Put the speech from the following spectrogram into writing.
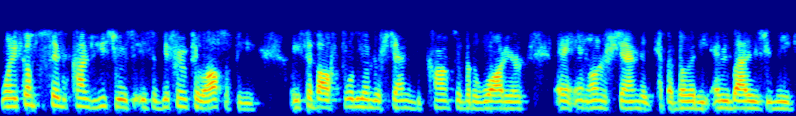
when it comes to Seibukan Jiu-Jitsu, it's, it's a different philosophy. It's about fully understanding the concept of the warrior and, and understanding the capability. Everybody is unique.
